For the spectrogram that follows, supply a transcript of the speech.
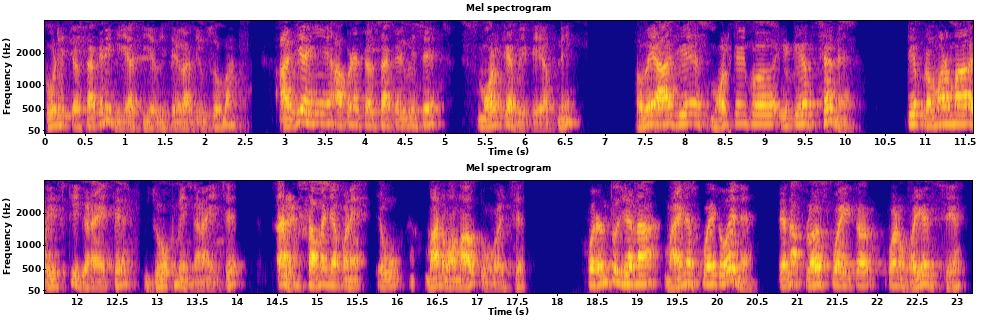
થોડી ચર્ચા કરી ગયા છીએ વિતેલા દિવસોમાં. આજે અહીં આપણે ચર્ચા કરવી છે સ્મોલ કેપ ઇટીએફની હવે આ જે સ્મોલ કેપ ઇટીએફ છે ને, તે પ્રમાણમાં રિસ્કી ગણાય છે, જોખમી ગણાય છે સામાન્યપણે એવું માનવામાં આવતું હોય છે. પરંતુ જેના માઇનસ પોઈન્ટ હોય ને, તેના પ્લસ પોઈન્ટ પણ હોય જ છે.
